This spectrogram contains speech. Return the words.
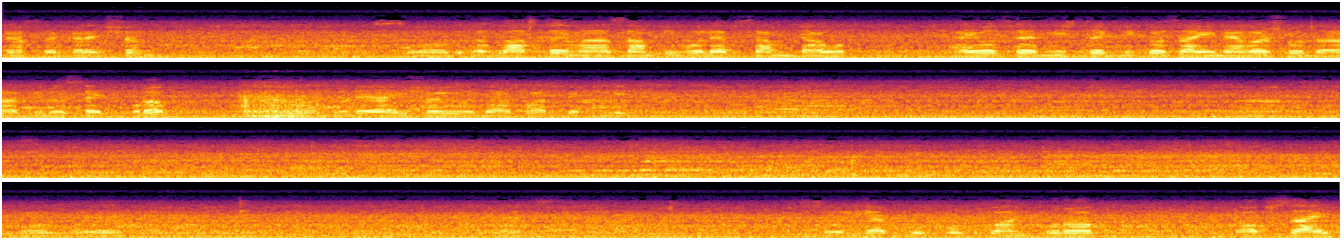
transfer correction. So because last time uh, some people have some doubt. I also have mistake because I never show the below side prop so today I show you the perfectly Uh, okay Yes. so you have to put one prop top side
